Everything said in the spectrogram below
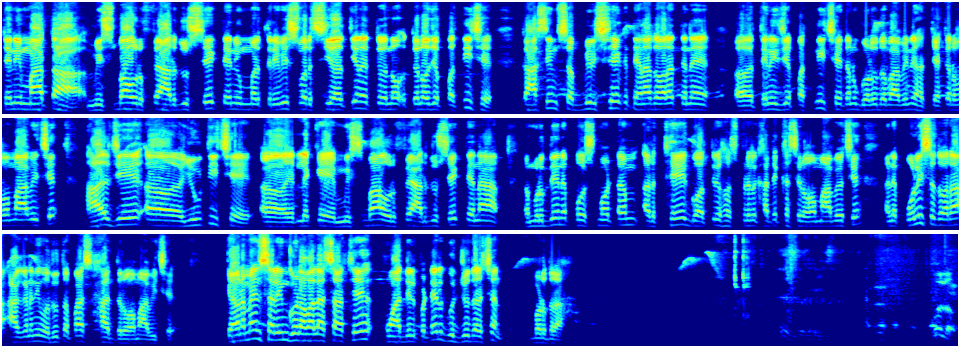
તેની માતા મિસબા ઉર્ફે આરજુ શેખ, તેની ઉંમર ત્રેવીસ વર્ષીય હતી અને તેનો તેનો જે પતિ છે, કાસિમ શબ્બીર શેખ, તેના દ્વારા તેને તેની જે પત્ની છે, તેનું ગળું દબાવીને હત્યા કરવામાં આવી છે. હાલ જે યુવતી છે એટલે કે મિસબા ઉર્ફે આરજુ શેખ, તેના મૃતદેહને પોસ્ટમોર્ટમ અર્થે ગોત્રી હોસ્પિટલ ખાતે ખસેડવામાં આવ્યો છે અને પોલીસ દ્વારા આગળની વધુ તપાસ હાથ ધરવામાં આવી છે. કેમેરામેન સલીમ ગોડાવાલા સાથે હું આદિલ પટેલ ગુજ્જુ દર્શન વડોદરા. બોલો.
